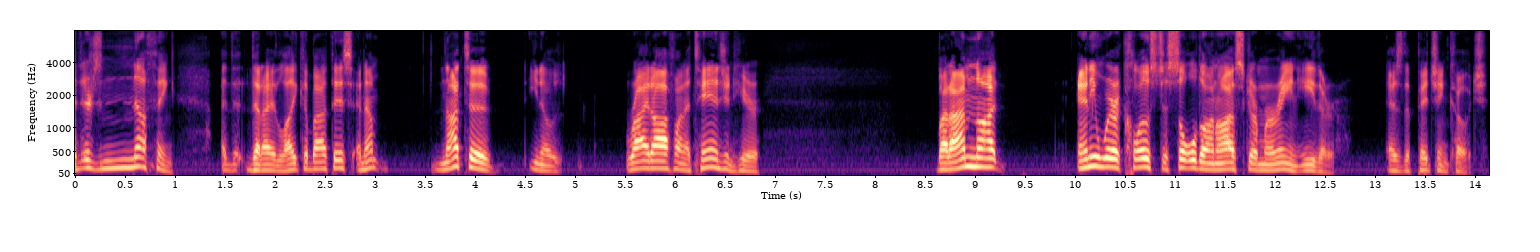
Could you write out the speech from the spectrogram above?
There's nothing that I like about this, and I'm not to, you know, ride off on a tangent here, but I'm not anywhere close to sold on Oscar Marin either as the pitching coach.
